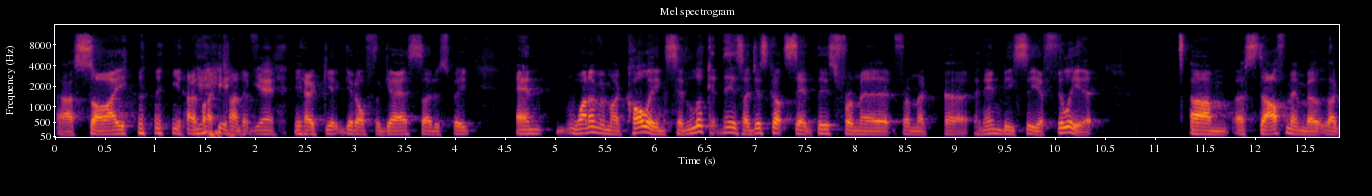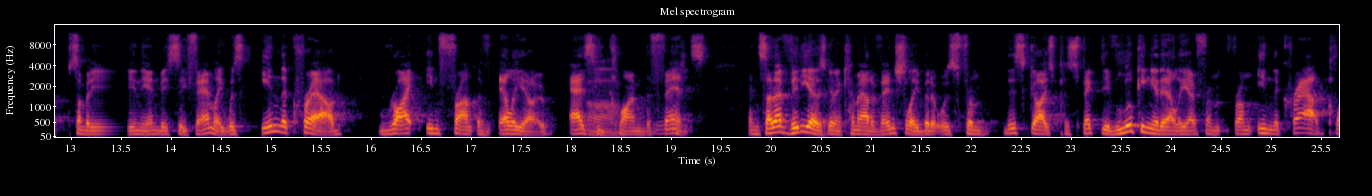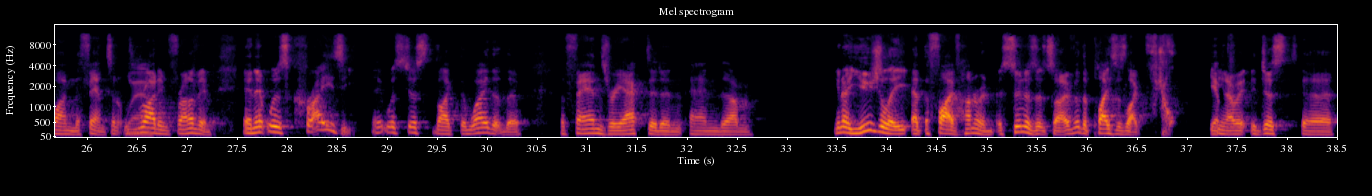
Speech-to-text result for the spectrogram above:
uh, sigh, you know, yeah, like kind of yeah. you know get get off the gas, so to speak. And one of my colleagues said, "Look at this! I just got sent this from a from a, uh, an NBC affiliate." um, a staff member, like somebody in the NBC family, was in the crowd right in front of Elio as he oh, climbed the fence. And so that video is going to come out eventually, but it was from this guy's perspective, looking at Elio from from in the crowd climb the fence, and it was wow. right in front of him, and it was crazy. It was just like the way that the the fans reacted, and and um, you know, usually at the 500, as soon as it's over, the place is like, yep. you know, it, it just. Uh,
